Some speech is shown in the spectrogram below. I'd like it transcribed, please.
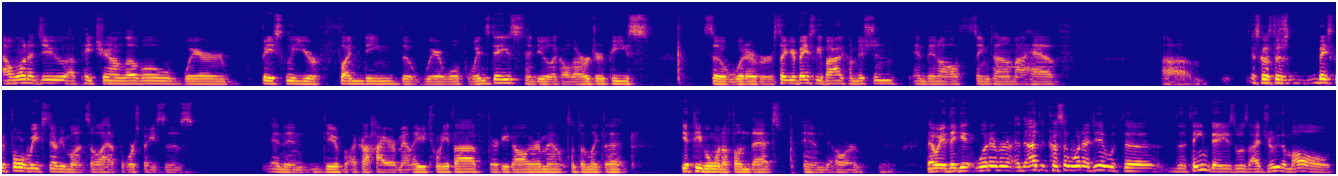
i want to do a patreon level where basically you're funding the Werewolf Wednesdays and do like a larger piece. So whatever. So you're basically buying a commission, and then all at the same time I have. Um, it's because there's basically four weeks in every month, so I'll have four spaces, and then do like a higher amount, maybe 25 30 dollar amount, something like that. If people want to fund that, and or you know, that way they get whatever. Because what I did with the the theme days was I drew them all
